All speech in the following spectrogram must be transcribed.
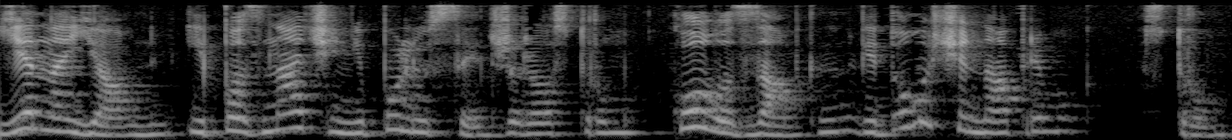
є наявним і позначені полюси джерела струму, коло замкнене, відомо ще напрямок струму.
